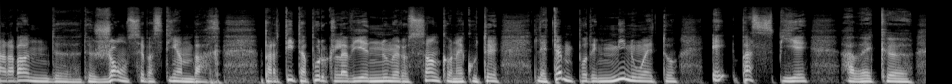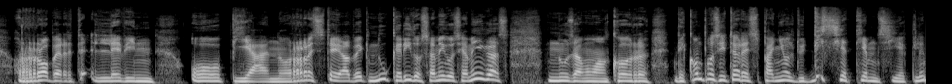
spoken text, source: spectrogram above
Sarabande de Jean-Sébastien Bach. Partita pour clavier numéro 5, on écoutait les tempos de Minuetto et Passe-Pied avec euh, Robert Levin au piano. Restez avec nous, queridos amigos et amigas. Nous avons encore des compositeurs espagnols du XVIIe siècle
